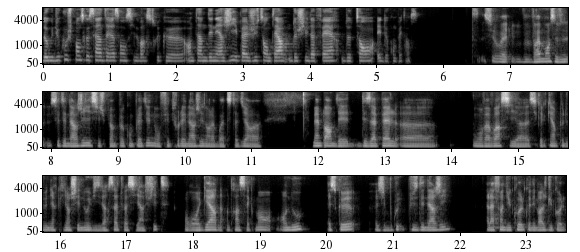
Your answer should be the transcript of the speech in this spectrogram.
Donc du coup, je pense que c'est intéressant aussi de voir ce truc euh, en termes d'énergie et pas juste en termes de chiffre d'affaires, de temps et de compétences. Ouais, vraiment, cette énergie, si je peux un peu compléter, nous on fait toute l'énergie dans la boîte. C'est-à-dire, même par exemple des, appels où on va voir si, euh, si quelqu'un peut devenir client chez nous et vice-versa. Tu vois, s'il y a un fit, on regarde intrinsèquement en nous, est-ce que j'ai beaucoup plus d'énergie à la fin du call qu'au démarrage du call?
